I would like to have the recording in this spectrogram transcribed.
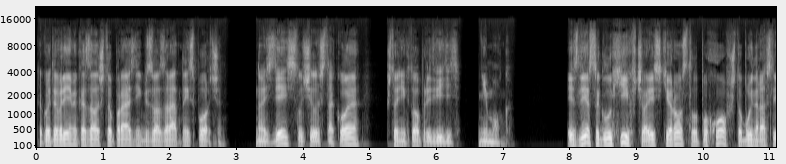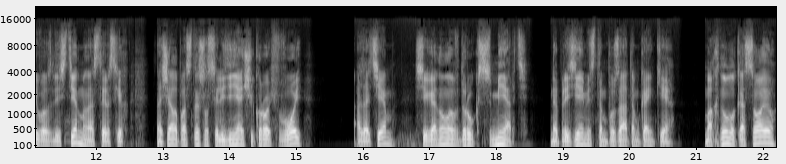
Какое-то время казалось, что праздник безвозвратно испорчен. Но здесь случилось такое, что никто предвидеть не мог. Из леса глухих в человеческий рост лопухов, что буйно росли возле стен монастырских, сначала послышался леденящий кровь вой, а затем сиганула вдруг смерть на приземистом пузатом коньке. Махнула косою,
